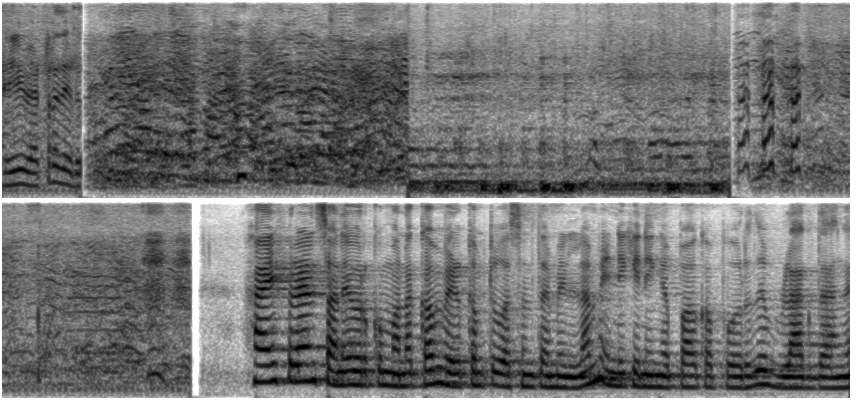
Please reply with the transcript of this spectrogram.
அதே வெட்டுறது ஹாய் ஃப்ரெண்ட்ஸ் அனைவருக்கும் வணக்கம். வெல்கம் டு வசந்த் தமிழ்லாம் இன்றைக்கி நீங்கள் பார்க்க போகிறது vlog தாங்க.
